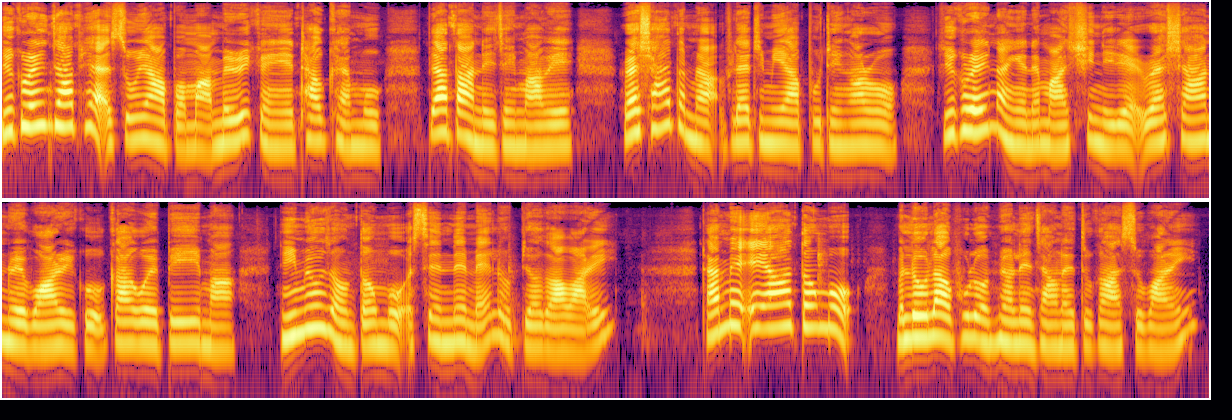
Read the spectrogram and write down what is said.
ယူကရိန်းကြားဖြတ်အစိုးရအပေါ်မှာအမေရိကန်ရဲ့ထောက်ခံမှုပြသနေချိန်မှာပဲရုရှားသမ္မတဗလာဒီမီယာပူတင်ကတော့ယူကရိန်းနိုင်ငံထဲမှာရှိနေတဲ့ရုရှားနွယ်ဘွားတွေကိုအကာအကွယ်ပေးရေးမှာနှီးမျိုးစုံသုံးဖို့အစဉ်သင့်မယ်လို့ပြောသွားပါတယ်။ဒါပေမဲ့အင်အားသုံးဖို့မလိုတော့ဘူးလို့မျှော်လင့်ကြောင်းလည်းသူကဆိုပါတယ်။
